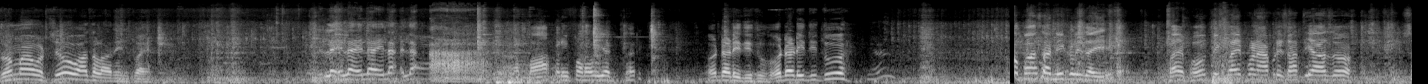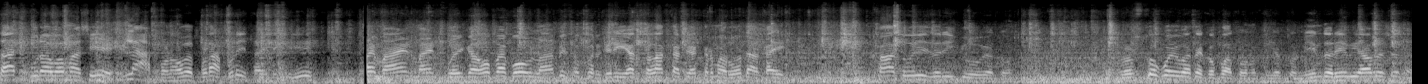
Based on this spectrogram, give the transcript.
જમાવટ છે વાદળાની ભાઈ. એટલે એલા એલા એલા એલા માકડી પણ આવી જ તારી અડાડી દીધું અડાડી દીધું. પાછા નીકળી જાય. ભાઈ ભૌતિકભાઈ પણ આપણી સાથે આજ સાથ પુરાવામાં છે. એટલા પણ હવે પડાપડી થાય નથી ભાઈ માઇન્ડ માઇન્ડ કોઈ ગયા ભાઈ, બહુ લાંબી સફર કરી. એક કલાકના ટ્રેક્ટરમાં રોદા ખાઈ. ખાતું એ જરી ગયું હવે તો. રસ્તો કોઈ વાતે કપાતો નથી. એક તો નીંદર એવી આવે છે ને.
